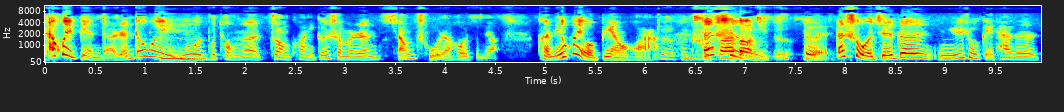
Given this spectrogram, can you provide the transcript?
他会变的，人都会因为不同的状况，你跟什么人相处，然后怎么样，肯定会有变化。对，会触发到你的。对，但是我觉得女主给他的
